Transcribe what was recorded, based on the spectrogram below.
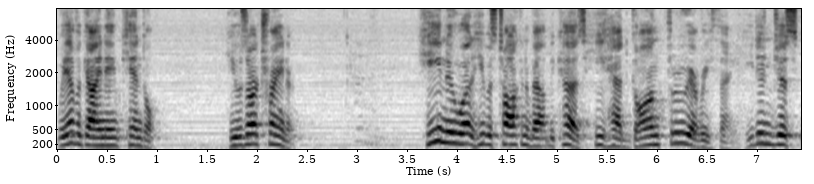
We have a guy named Kendall. He was our trainer. He knew what he was talking about because he had gone through everything. He didn't just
